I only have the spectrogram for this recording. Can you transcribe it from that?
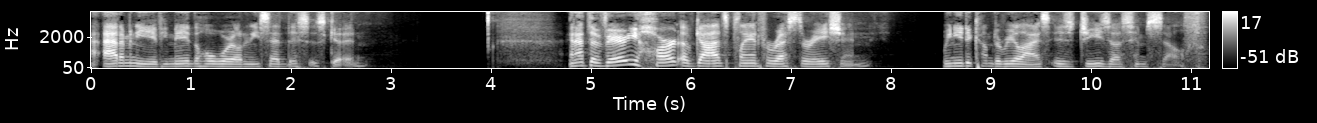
Adam and Eve, He made the whole world, and He said, This is good. And at the very heart of God's plan for restoration, we need to come to realize is Jesus Himself.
